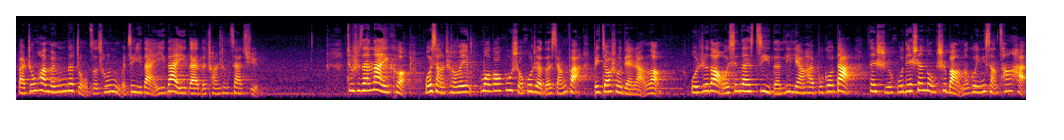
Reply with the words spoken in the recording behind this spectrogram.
把中华文明的种子从你们这一代一代一代地传承下去。”就是在那一刻，我想成为莫高窟守护者的想法被教授点燃了。我知道我现在自己的力量还不够大，但是蝴蝶扇动翅膀能够影响沧海。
